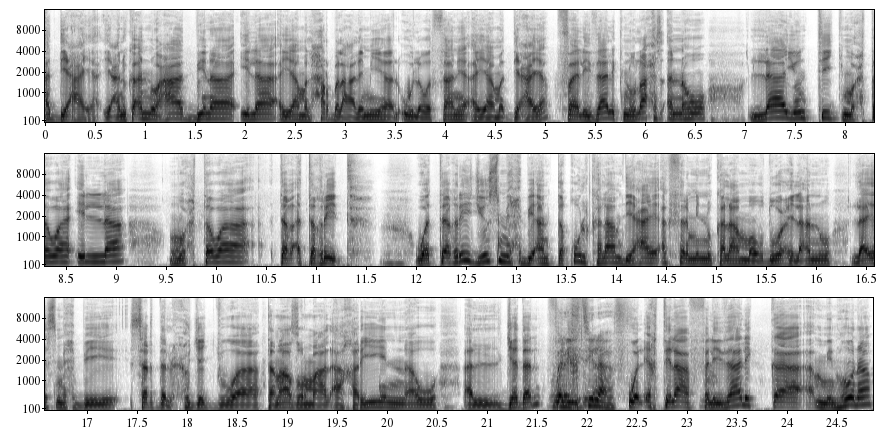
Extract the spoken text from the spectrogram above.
الدعاية. يعني كأنه عاد بنا إلى أيام الحرب العالمية الأولى والثانية أيام الدعاية. فلذلك نلاحظ أنه لا ينتج محتوى إلا محتوى التغريد. والتغريد يسمح بأن تقول كلام دعاية أكثر منه كلام موضوعي لأنه لا يسمح بسرد الحجج وتناظر مع الآخرين أو الجدل. والاختلاف. والاختلاف. فلذلك من هنا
